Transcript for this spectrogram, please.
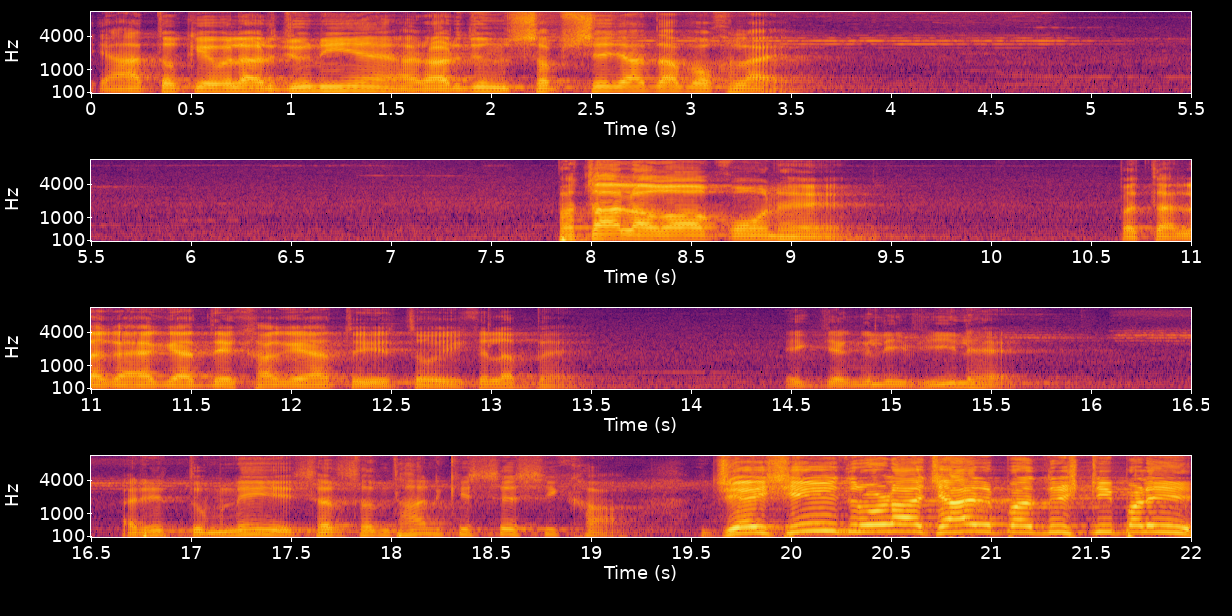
यहाँ तो केवल अर्जुन ही है, और अर्जुन सबसे ज़्यादा बौखला है पता लगा कौन है? पता लगाया गया, देखा गया तो ये तो एकलव्य है, एक जंगली भील है। अरे तुमने ये सरसंधान किससे सीखा? जैसे द्रोणाचार्य पर दृष्टि पड़ी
